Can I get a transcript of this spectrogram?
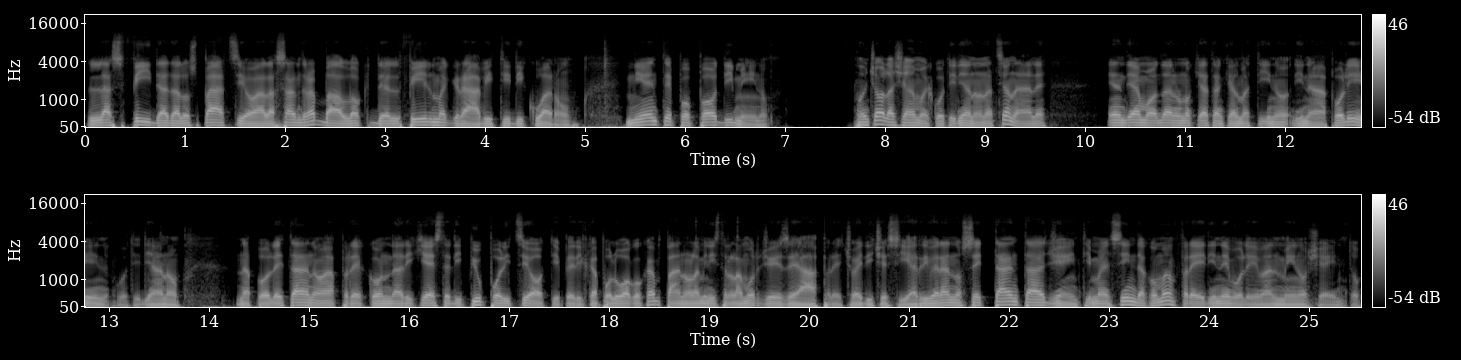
la sfida dallo spazio alla Sandra Bullock del film Gravity di Quaron. Niente po' po' di meno. Con ciò lasciamo il quotidiano nazionale e andiamo a dare un'occhiata anche al mattino di Napoli, il quotidiano napoletano apre con la richiesta di più poliziotti per il capoluogo campano, la ministra Lamorgese apre, cioè dice sì, arriveranno 70 agenti, ma il sindaco Manfredi ne voleva almeno 100.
